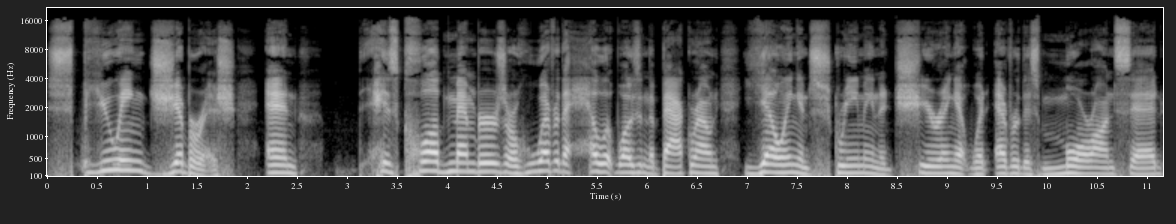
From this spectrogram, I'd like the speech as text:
spewing gibberish and his club members or whoever the hell it was in the background yelling and screaming and cheering at whatever this moron said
